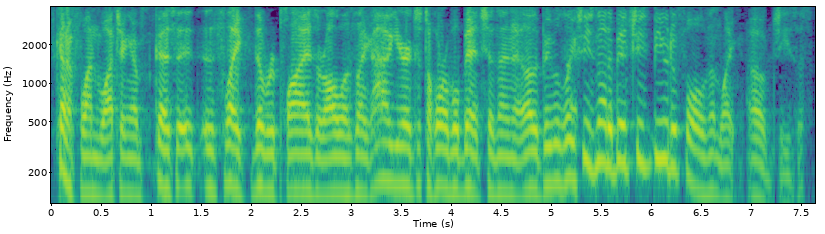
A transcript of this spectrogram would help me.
it's kind of fun watching him because it, it's like the replies are always like, "Oh, you're just a horrible bitch," and then other people's like, "She's not a bitch, she's beautiful," and I'm like, "Oh Jesus."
